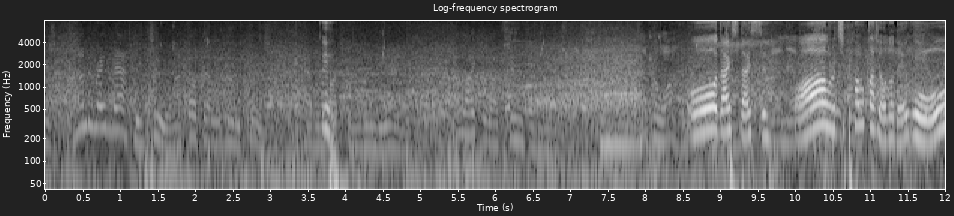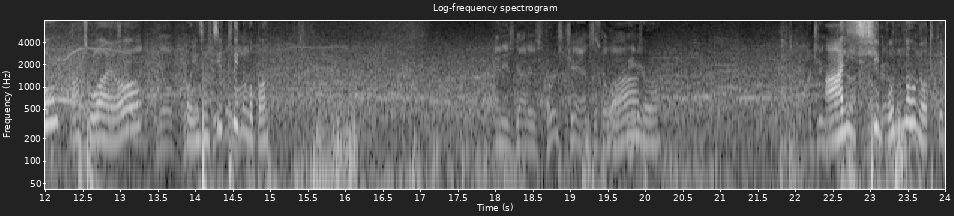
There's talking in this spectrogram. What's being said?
He's an underrated athlete too, and I thought that would be the case having Okay. watched him in Indiana. I like what I've seen from him. 오 나이스 나이스. 와 그렇지 파울까지 얻어내고. 아 좋아요. 어 인상 찌푸리는 것 봐. And he's got his first chance at the 좋아. 좋아. Marcin 아니지 Gortat, 못 no good. 넣으면 어떡해.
